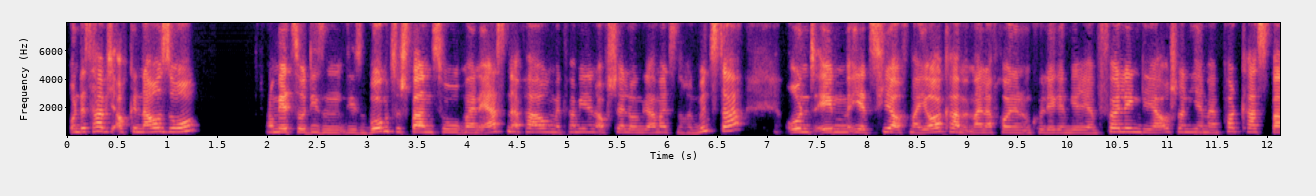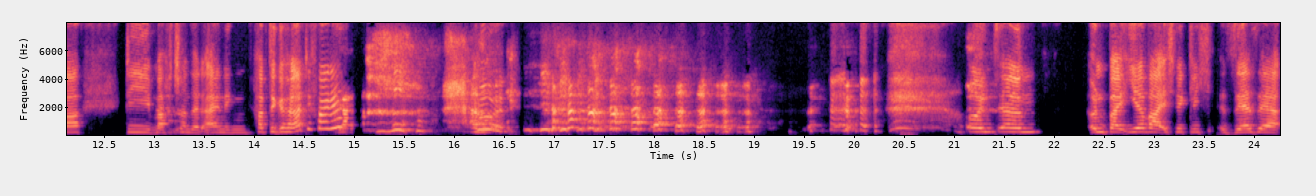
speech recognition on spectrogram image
Und das habe ich auch genauso, um jetzt so diesen, diesen Bogen zu spannen zu meinen ersten Erfahrungen mit Familienaufstellung, damals noch in Münster und eben jetzt hier auf Mallorca mit meiner Freundin und Kollegin Miriam Völling, die ja auch schon hier in meinem Podcast war. Die macht schon seit einigen. Habt ihr gehört, die Folge? Ja. Also, cool. und, ähm, und bei ihr war ich wirklich sehr, sehr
